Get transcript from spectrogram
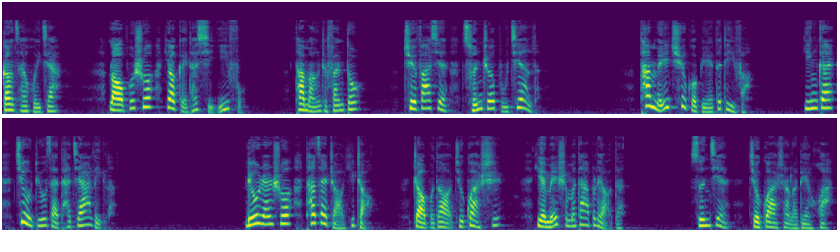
刚才回家，老婆说要给他洗衣服，他忙着翻兜，却发现存折不见了。他没去过别的地方，应该就丢在他家里了。”刘然说：“他再找一找，找不到就挂失，也没什么大不了的。”孙健就挂上了电话。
